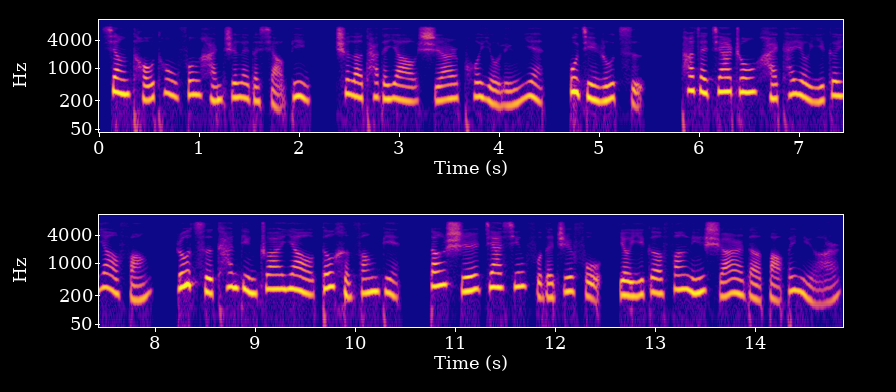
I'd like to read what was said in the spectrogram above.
像头痛、风寒之类的小病，吃了他的药，时而颇有灵验。不仅如此，他在家中还开有一个药房，如此看病抓药都很方便。当时嘉兴府的知府有一个芳龄十二的宝贝女儿，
